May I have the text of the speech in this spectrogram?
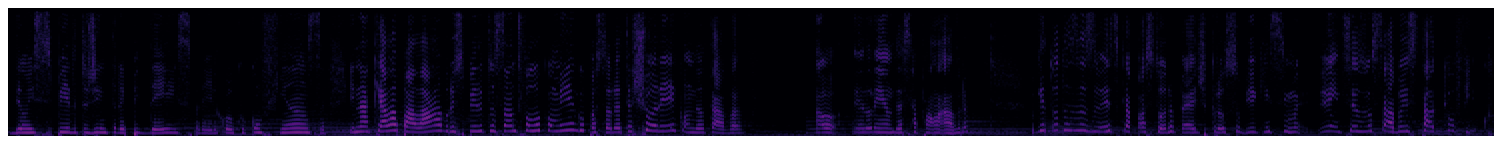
deu um espírito de intrepidez para ele, colocou confiança. E naquela palavra, o Espírito Santo falou comigo, pastor. Eu até chorei quando eu estava lendo essa palavra. Porque todas as vezes que a pastora pede para eu subir aqui em cima, gente, vocês não sabem o estado que eu fico.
